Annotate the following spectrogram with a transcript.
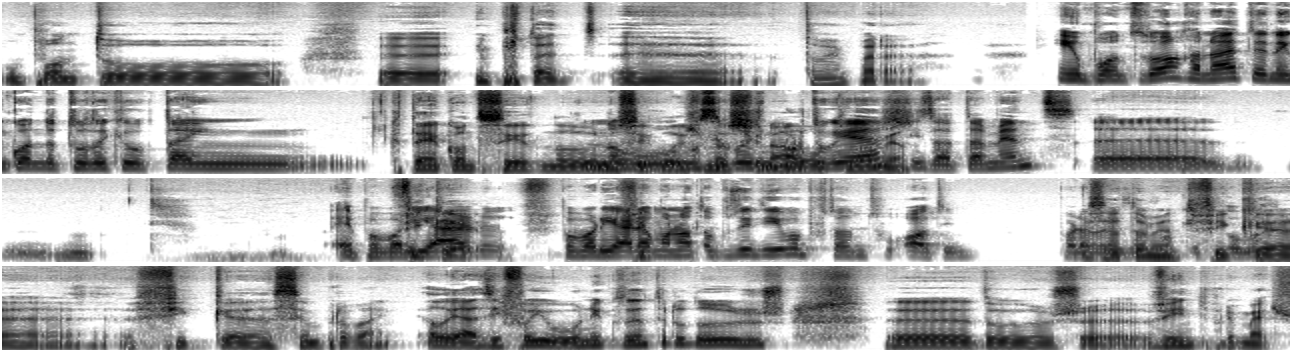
um ponto uh, importante uh, também para. É um ponto de honra, não é? Tendo em conta tudo aquilo que tem, que tem acontecido no, no, no ciclismo, no ciclismo nacional português, exatamente. Uh, é para variar, fica, para variar é fica, é uma nota positiva, portanto, ótimo. Parabéns exatamente, fica, fica sempre bem. Aliás, e foi o único dentro dos, dos 20 primeiros.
